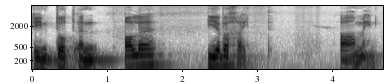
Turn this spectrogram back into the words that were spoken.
en tot in alle ewigheid. Amen.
